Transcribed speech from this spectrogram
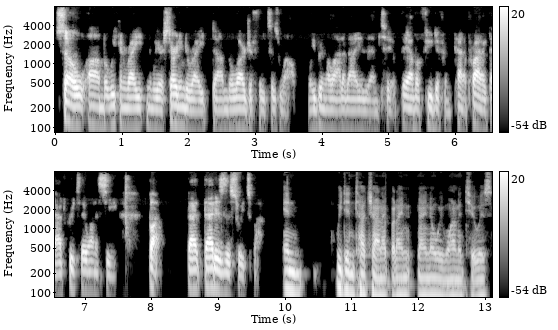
So, um, but we can write and we are starting to write um, the larger fleets as well. We bring a lot of value to them too. They have a few different kind of product attributes they want to see, but that, that is the sweet spot. And we didn't touch on it, but I, I know we wanted to is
